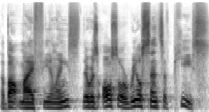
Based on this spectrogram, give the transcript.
about my feelings, there was also a real sense of peace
